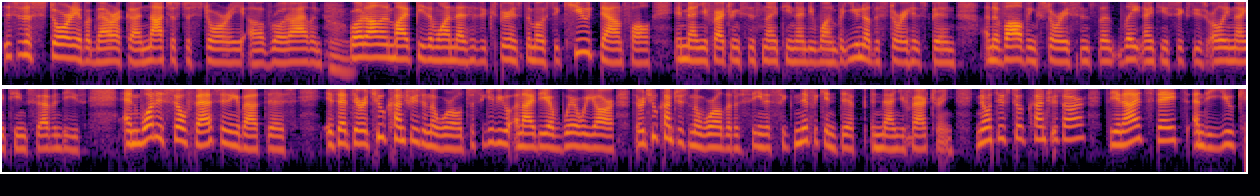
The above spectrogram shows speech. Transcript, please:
This is a story of America and not just a story of Rhode Island. Hmm. Rhode Island might be the one that has experienced the most acute downfall in manufacturing since 1991, but you know the story has been an evolving story since the late 1960s, early 1970s. And what is so fascinating about this is that there are two countries in the world, just to give you an idea of where we are, there are two countries in the world that have seen a significant dip in manufacturing. You know what these two countries are? The United States and the UK.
